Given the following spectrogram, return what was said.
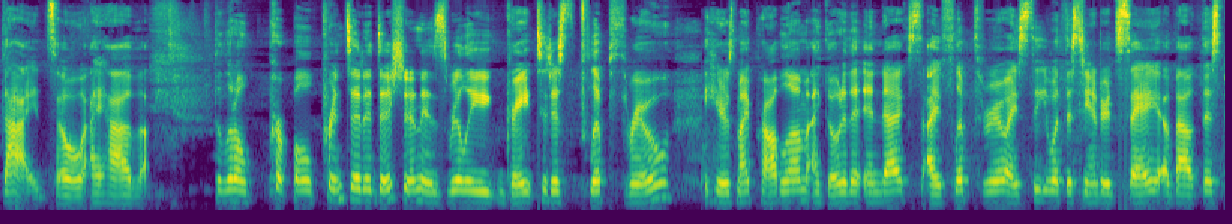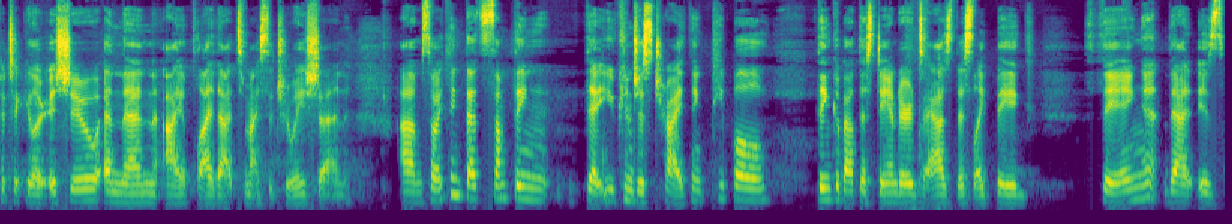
guide. So I have the little purple printed edition is really great to just flip through. Here's my problem. I go to the index, I flip through, I see what the standards say about this particular issue, and then I apply that to my situation. Um, so I think that's something that you can just try. I think people think about the standards as this like big thing that is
